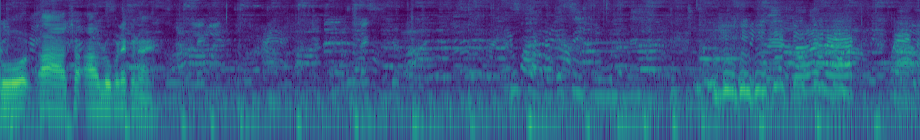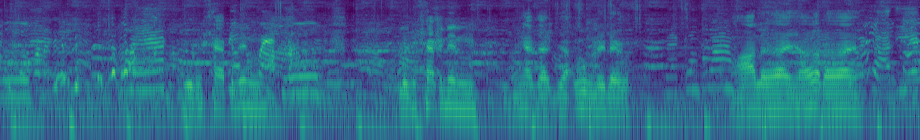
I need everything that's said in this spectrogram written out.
รู้อ่าชอ่ารู้มันเล็กกว่าไหนอยลูกสาวบอกไปสี่รูน่ะแม่รูมันแคบไปนิดนึง รูมันแคบไปนิดนึงไม่งั้นจะจะอุ้งได้เร็วมาเลยเยอะเลยขาดอีก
